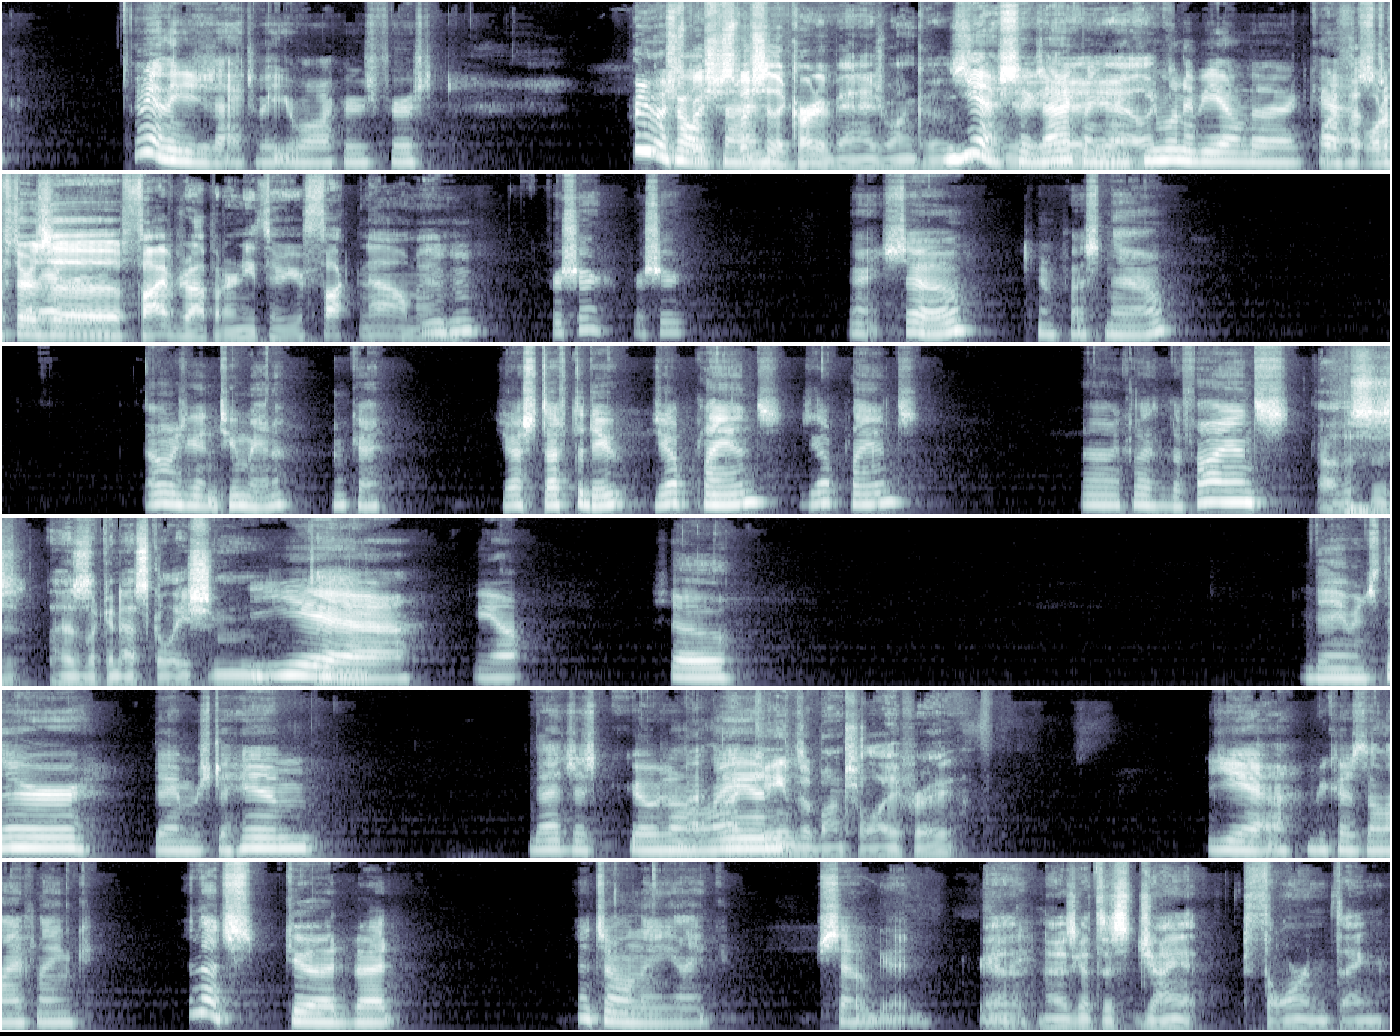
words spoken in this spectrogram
I mean, I think you just activate your walkers first. Pretty much all Especially, the time. especially the card advantage one. Cause yes, yeah, exactly. Yeah, like, like, you want to be able to what if, what if there's whatever. a five drop underneath there? You're fucked now, man. Mm-hmm. For sure, for sure. All right, so gonna plus now. Oh, he's getting two mana. Okay. He's got stuff to do. He's got plans. He's got plans. Uh, collective defiance. Oh, this is has like an escalation. thing. Yeah. Yeah. So damage there, damage to him. That just goes on That, the that gains a bunch of life, right? Yeah, because the life link. And that's good, but it's only like so good. Really. Yeah. Now he's got this giant thorn thing.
